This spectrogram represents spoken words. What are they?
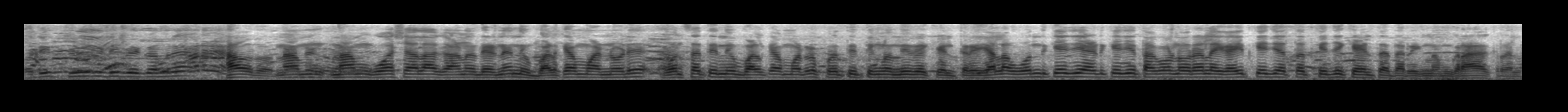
ಪ್ಯೂರಿಟಿ ಬೇಕಂದ್ರೆ ಹೌದು ನಮ್ಮ ನಮ್ಮ ಗೋಶಾಲ ಗಾಣದ ಎಣ್ಣೆ ನೀವು ಬಳಕೆ ಮಾಡಿ ನೋಡಿ ಒಂದ್ಸತಿ ನೀವು ಬಳಕೆ ಮಾಡಿದ್ರೆ ಪ್ರತಿ ತಿಂಗಳು ನೀವೇ ಕೇಳ್ತೀರಿ. ಎಲ್ಲ ಒಂದು ಕೆ ಜಿ ಎರಡು ಕೆ ಜಿ ತಗೊಂಡವರೆಲ್ಲ ಈಗ ಐದು ಕೆ ಜಿ ಹತ್ತು ಕೆ ಜಿ ಕೇಳ್ತಾ ಇದ್ದಾರೆ ಈಗ ನಮ್ಮ ಗ್ರಾಹಕರೆಲ್ಲ.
